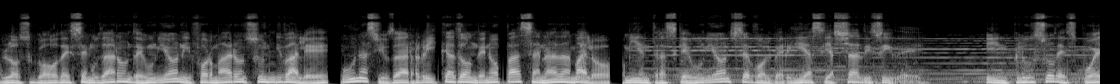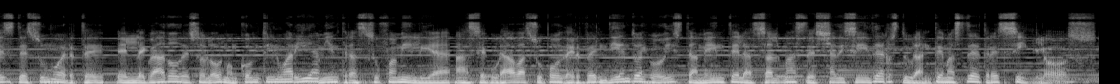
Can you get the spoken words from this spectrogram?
los Godes se mudaron de Unión y formaron Sunnyvale, una ciudad rica donde no pasa nada malo, mientras que Unión se volvería hacia Shadiside. Incluso después de su muerte, el legado de Solomon continuaría mientras su familia aseguraba su poder vendiendo egoístamente las almas de Shadisiders durante más de tres siglos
